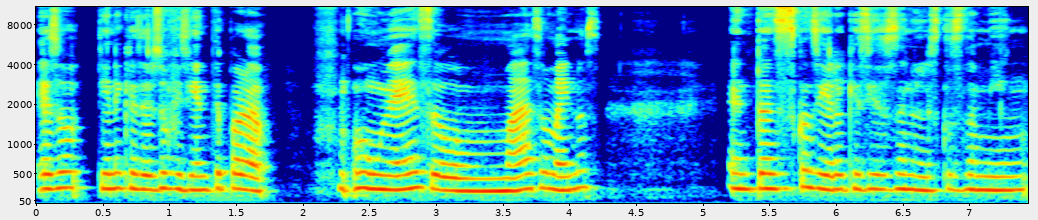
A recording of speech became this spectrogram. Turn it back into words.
eso tiene que ser suficiente para un mes o más o menos. Entonces considero que sí, esas son las cosas también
